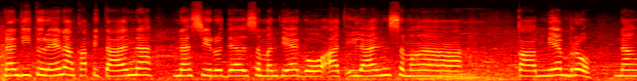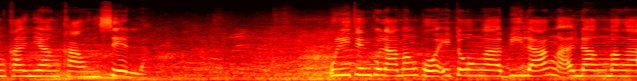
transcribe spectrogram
Nandito rin ang kapitan na, si Rodel Samandiego at ilan sa mga kamiyembro ng kanyang council. Ulitin ko lamang po itong ah, bilang ng mga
